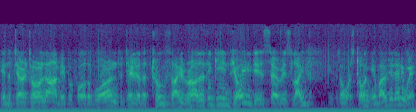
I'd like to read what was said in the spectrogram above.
in the Territorial Army before the war, and to tell you the truth, I rather think he enjoyed his service life. He was always talking about it anyway.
